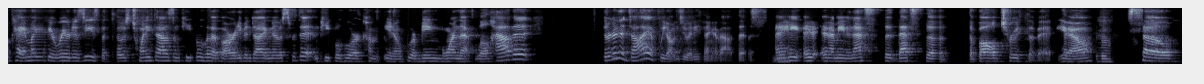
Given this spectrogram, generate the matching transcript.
okay, it might be a rare disease, but those 20,000 people who have already been diagnosed with it and people who are come, you know, who are being born that will have it, they're going to die if we don't do anything about this. Mm-hmm. I hate, and I mean, and that's the, that's the the bald truth of it, you know? Mm-hmm. So,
